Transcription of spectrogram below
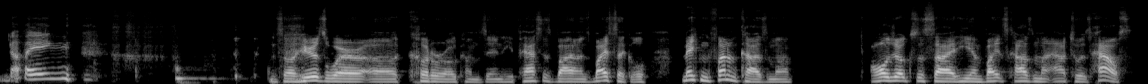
nothing. And so here's where uh, Kotaro comes in. He passes by on his bicycle, making fun of Kazuma. All jokes aside, he invites Kazuma out to his house.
